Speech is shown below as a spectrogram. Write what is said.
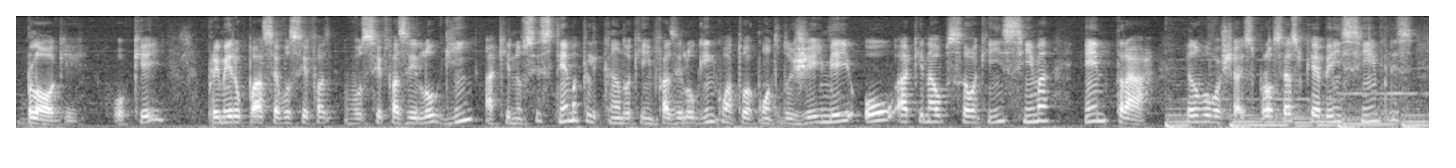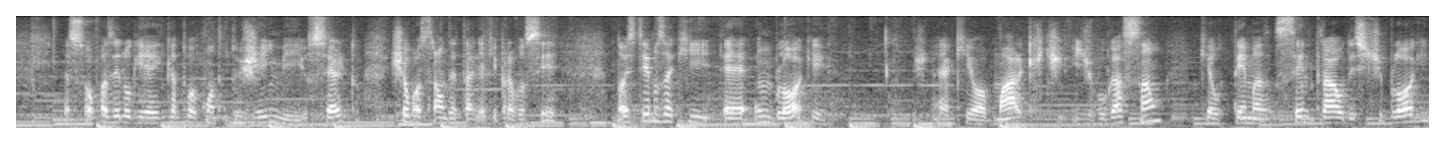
blog, ok? Primeiro passo é você, faz, você fazer login aqui no sistema, clicando aqui em fazer login com a tua conta do Gmail ou aqui na opção aqui em cima, entrar. Eu não vou mostrar esse processo porque é bem simples, é só fazer login aí com a tua conta do Gmail, certo? Deixa eu mostrar um detalhe aqui para você. Nós temos aqui é, um blog aqui ó, marketing e divulgação, que é o tema central deste blog.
